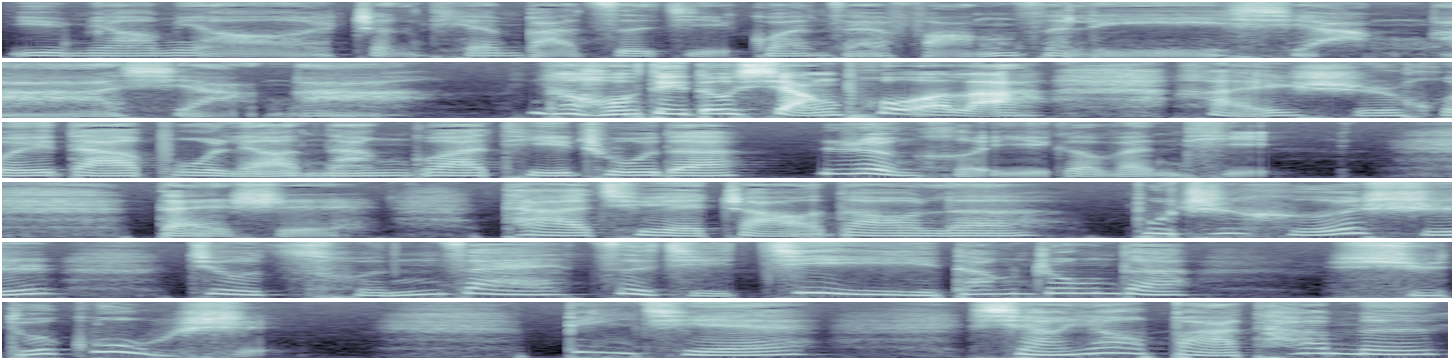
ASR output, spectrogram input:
于淼淼整天把自己关在房子里想啊想啊，脑袋都想破了，还是回答不了南瓜提出的任何一个问题。但是他却找到了。不知何时就存在自己记忆当中的许多故事，并且想要把它们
